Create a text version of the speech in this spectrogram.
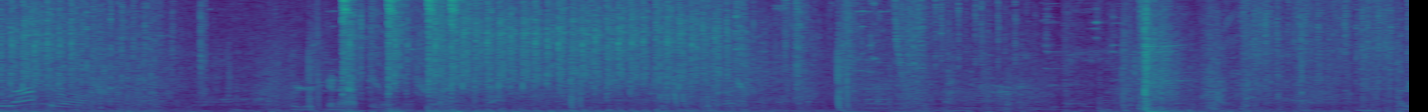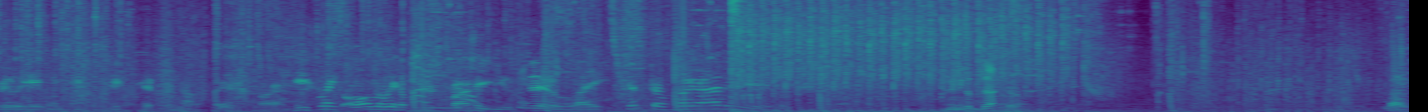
you after all. We're just gonna have to win this way. I really hate when people pick tip and not play his part. He's like all the way up in front of you too. Like, get the fuck out of here. And he's objective. Look,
